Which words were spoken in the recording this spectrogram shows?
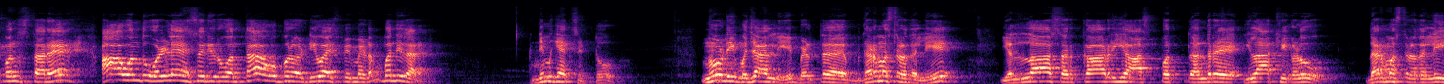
ಸ್ಪಂದಿಸ್ತಾರೆ. ಆ ಒಂದು ಒಳ್ಳೆ ಹೆಸರಿರುವಂಥ ಒಬ್ಬರು D Y S P madam ಬಂದಿದ್ದಾರೆ. ನಿಮ್ಗೆ ಯಾಕೆ ಸಿಟ್ಟು? ನೋಡಿ ಮಜಾ ಅಲ್ಲಿ ಬೆಳ್ತ ಧರ್ಮಸ್ಥಳದಲ್ಲಿ ಎಲ್ಲ ಸರ್ಕಾರಿ ಆಸ್ಪತ್ ಅಂದರೆ ಇಲಾಖೆಗಳು ಧರ್ಮಸ್ಥಳದಲ್ಲಿ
